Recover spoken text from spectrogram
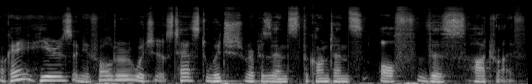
okay, here's a new folder, which is test, which represents the contents of this hard drive.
